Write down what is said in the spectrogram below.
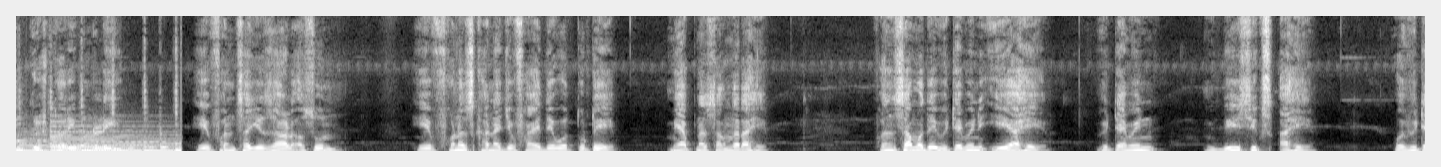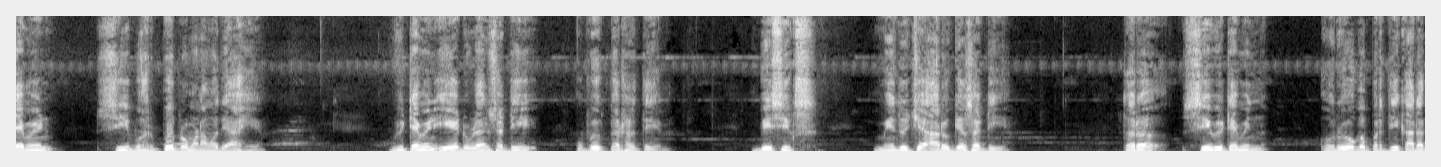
रामकृष्णरी मंडळी हे फणसाचे झाड असून हे फणस खाण्याचे फायदे व तोटे मी आपणास सांगणार आहे. फणसामध्ये व्हिटॅमिन ए आहे व्हिटॅमिन बी सिक्स आहे व व्हिटॅमिन सी भरपूर प्रमाणामध्ये आहे. व्हिटॅमिन ए डोळ्यांसाठी उपयुक्त ठरते. बी सिक्स मेंदूच्या आरोग्यासाठी. तर सी व्हिटॅमिन रोगप्रतिकारक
